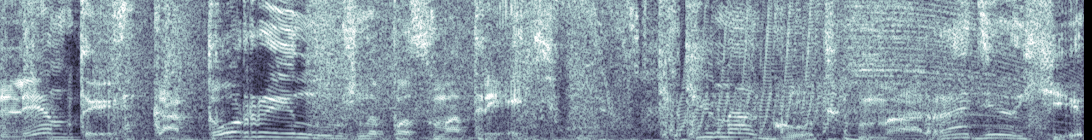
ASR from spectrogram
Ленты, которые нужно посмотреть. Киногуд на Радиохит.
